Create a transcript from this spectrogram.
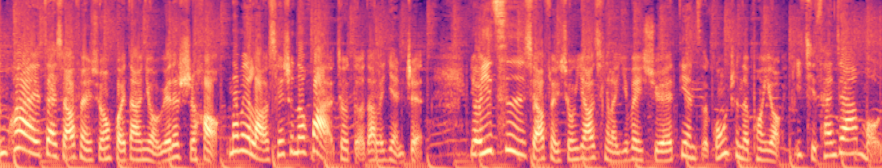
很快，在小粉熊回到纽约的时候，那位老先生的话就得到了验证。有一次，小粉熊邀请了一位学电子工程的朋友一起参加某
